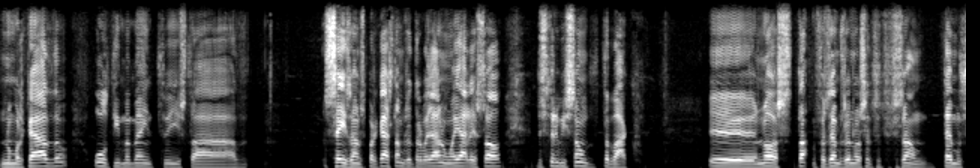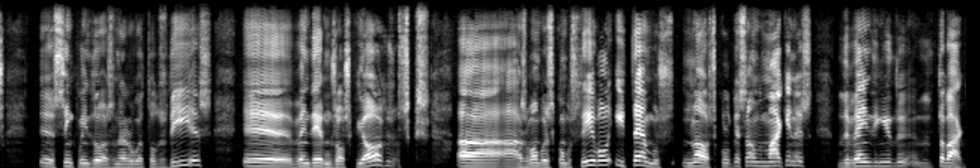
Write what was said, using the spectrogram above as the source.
no mercado. Ultimamente está seis anos para cá, estamos a trabalhar numa área só distribuição de tabaco. Eh, nós fazemos a nossa distribuição, temos eh, cinco vendedores na rua todos os dias, eh, vendermos aos quiosques, às bombas de combustível e temos nós colocação de máquinas de vending de, de tabaco.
